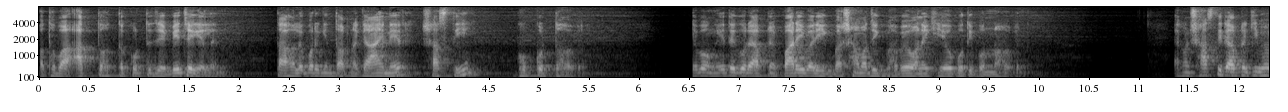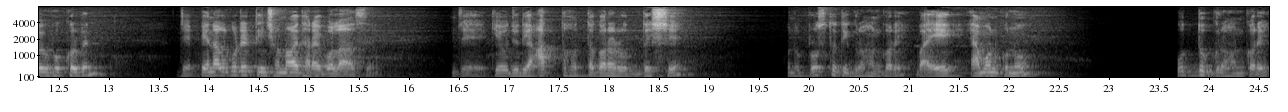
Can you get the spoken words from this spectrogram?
অথবা আত্মহত্যা করতে যে বেঁচে গেলেন, তাহলে পরে কিন্তু আপনাকে আইনের শাস্তি ভোগ করতে হবে। এবং এতে করে আপনি পারিবারিক বা সামাজিকভাবে অনেক হেয় প্রতিপন্ন হবেন। এখন শাস্তিটা আপনি কীভাবে ভোগ করবেন? যে পেনাল কোডের তিনশো নয় ধারায় বলা আছে যে কেউ যদি আত্মহত্যা করার উদ্দেশ্যে কোনো প্রস্তুতি গ্রহণ করে বা এ এমন কোনো উদ্যোগ গ্রহণ করে,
